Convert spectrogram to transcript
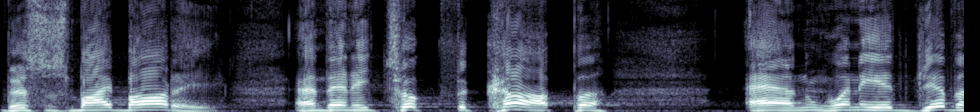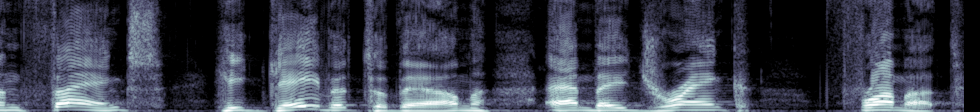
This is my body. And then he took the cup, and when he had given thanks, he gave it to them, and they drank from it.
